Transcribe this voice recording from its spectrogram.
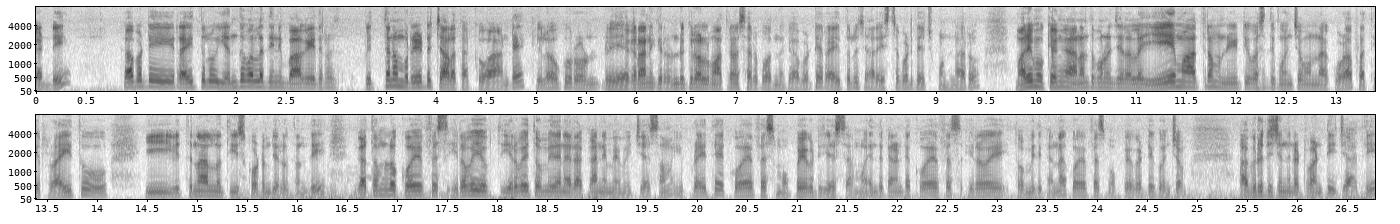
గడ్డి. కాబట్టి రైతులు ఎందువల్ల దీన్ని బాగా ఎదురు విత్తనం రేటు చాలా తక్కువ. అంటే కిలోకు రెండు ఎకరానికి రెండు కిలోలు మాత్రమే సరిపోతుంది కాబట్టి రైతులు చాలా ఇష్టపడి తెచ్చుకుంటున్నారు. మరి ముఖ్యంగా అనంతపురం జిల్లాలో ఏ మాత్రం నీటి వసతి కొంచెం ఉన్నా కూడా ప్రతి రైతు ఈ విత్తనాలను తీసుకోవడం జరుగుతుంది. గతంలో కోఎఫ్ఎస్ ఇరవై ఇరవై తొమ్మిది అనే రకాన్ని మేము ఇచ్చేస్తాము ఇప్పుడైతే కోఎఫ్ఎస్ ముప్పై ఒకటి చేస్తాము. ఎందుకంటే కోఎఫ్ఎస్ ఇరవై తొమ్మిది కన్నా కోఎఫ్ఎస్ ముప్పై ఒకటి కొంచెం అభివృద్ధి చెందినటువంటి జాతి.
